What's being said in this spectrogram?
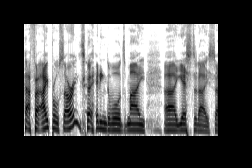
for April, sorry, heading towards May uh, yesterday. So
